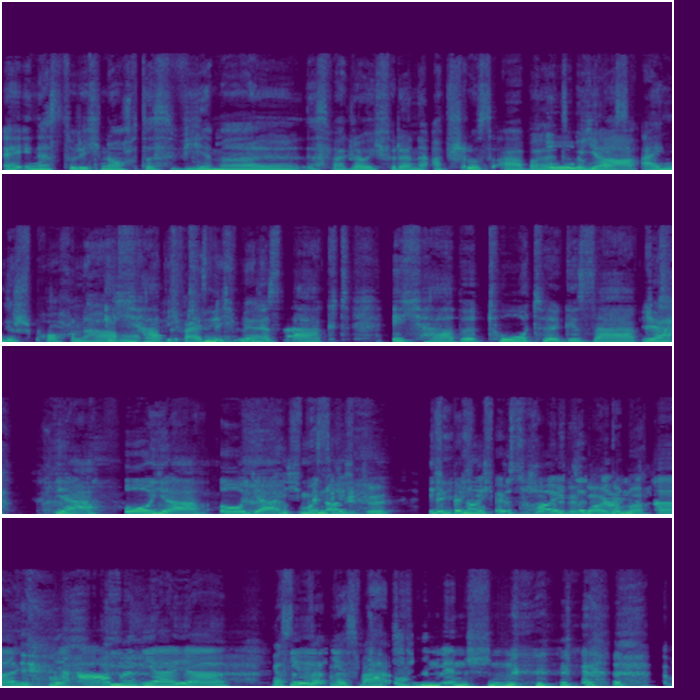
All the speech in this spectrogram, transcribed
Erinnerst du dich noch, dass wir mal, das war glaube ich für deine Abschlussarbeit, Oh, irgendwas ja. eingesprochen haben? Ich habe ich weiß nicht mehr. gesagt. Ich habe Tote gesagt. Ja. Ja, oh ja, oh ja. Ich bin Muss euch, Bitte? Ich bin ich- euch bis heute da dankbar. Ihr armen, ja, ja. Was- ihr, wa- was ihr war- armen Menschen.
